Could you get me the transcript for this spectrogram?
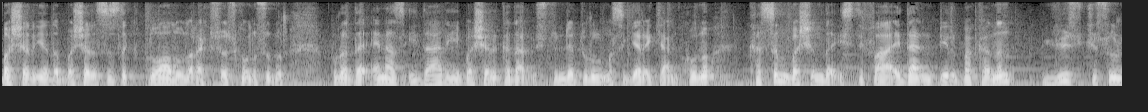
başarı ya da başarısızlık doğal olarak söz konusudur. Burada en az idari başarı kadar üstünde durulması gereken konu Kasım başında istifa eden bir bakanın 100 küsur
